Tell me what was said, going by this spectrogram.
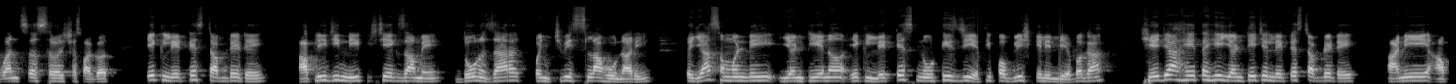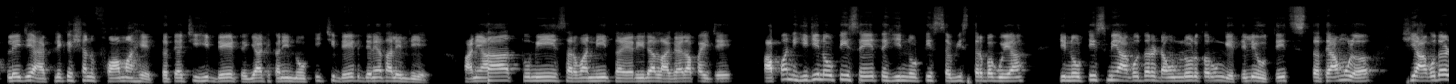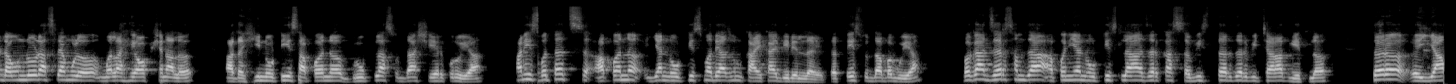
सर्वांचं सहर्ष स्वागत. एक लेटेस्ट अपडेट आहे. आपली जी नीटची एक्झाम आहे दोन हजार पंचवीस ला होणारी. तर या संबंधी एनटीएनं एक लेटेस्ट नोटीस जी आहे ती पब्लिश केलेली आहे. बघा हे जे आहे तर हे एनटीएचे लेटेस्ट अपडेट आहे. आणि आपले जे ऍप्लिकेशन फॉर्म आहेत तर त्याची ही डेट या ठिकाणी नोटीसची डेट देण्यात आलेली आहे. आणि आता तुम्ही सर्वांनी तयारीला लागायला पाहिजे. आपण ही जी नोटीस आहे तर ही नोटीस सविस्तर बघूया. ही नोटीस मी अगोदर डाउनलोड करून घेतलेली होतीच. तर त्यामुळं ही अगोदर डाउनलोड असल्यामुळं मला हे ऑप्शन आलं. आता ही नोटीस आपण ग्रुपला सुद्धा शेअर करूया. आणि सोबतच आपण या नोटीसमध्ये अजून काय काय दिलेलं आहे तर ते सुद्धा बघूया. बघा जर समजा आपण या नोटीसला जर का सविस्तर जर विचारात घेतलं तर या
